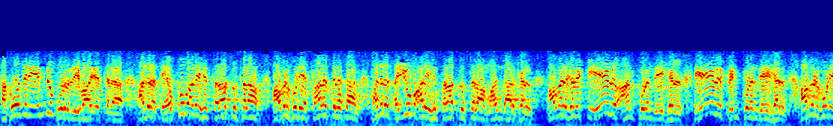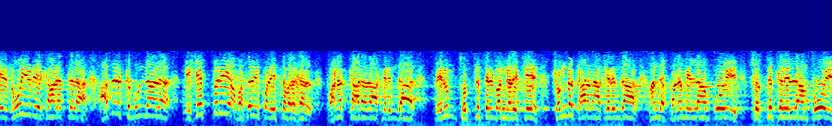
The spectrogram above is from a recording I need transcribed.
சகோதர மாதிரி என்றும் ஒரு ரிவாயத்தில் ஹதரத் யக்கூப் அலஹி சலாத்து சலாம் அவர்களுடைய காலத்தில் தான் ஹதரத் அய்யூப் அலஹி சலாத்து சலாம் வாழ்ந்தார்கள். அவர்களுக்கு ஏழு ஆண் குழந்தைகள் ஏழு பெண் குழந்தைகள். அவர்களுடைய நோயுடைய காலத்தில் அதற்கு முன்னால மிகப்பெரிய வசதி படைத்தவர்கள் பணக்காரராக இருந்தார். பெரும் சொத்து செல்வங்களுக்கு சொந்தக்காரனாக இருந்தார். அந்த பணம் எல்லாம் போய் சொத்துக்கள் எல்லாம் போய்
